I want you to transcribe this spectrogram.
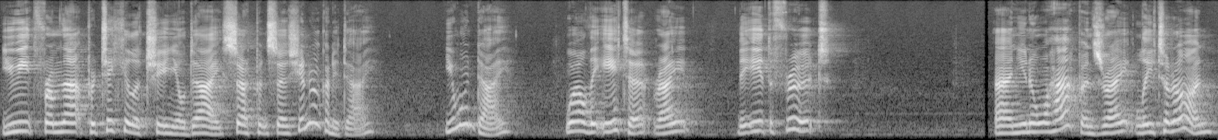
you eat from that particular tree and you'll die. Serpent says, You're not going to die. You won't die. Well, they ate it, right? They ate the fruit. And you know what happens, right? Later on,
